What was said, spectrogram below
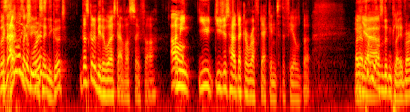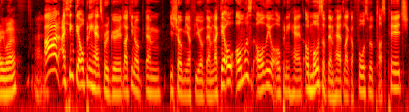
Was Kai that was actually worst? insanely good. That's got to be the worst out of us so far. I Oh. mean, you you just had like a rough deck into the field, but But I Yeah. probably also didn't play it very well. Ah, I think the opening hands were good. Like you know, um, you showed me a few of them. Like they all, almost all your opening hands, or most of them had like a force will plus pitch,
